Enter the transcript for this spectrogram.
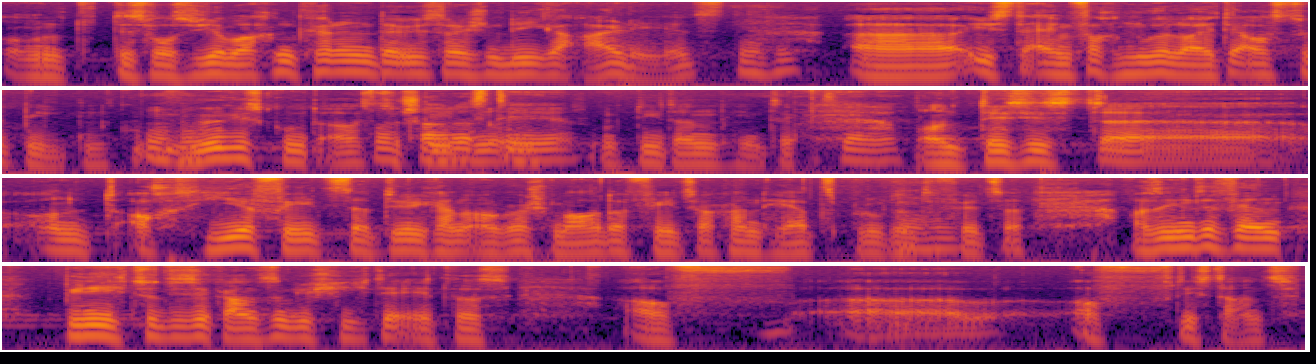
und das, was wir machen können in der österreichischen Liga, alle jetzt, äh, ist einfach nur Leute auszubilden, gut, möglichst gut auszubilden schauen, dass die- und, und die dann hinter. Ja. Und das ist, äh, und auch hier fehlt es natürlich an Engagement, da fehlt es auch an Herzblut. und da auch- also insofern bin ich zu dieser ganzen Geschichte etwas auf, äh, auf Distanz.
